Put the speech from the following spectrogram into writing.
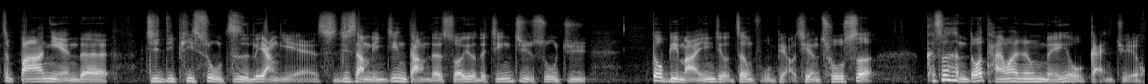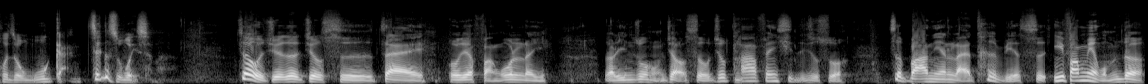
这八年的。GDP 数字亮眼，实际上民进党的所有的经济数据都比马英九政府表现出色，可是很多台湾人没有感觉或者无感，这个是为什么？这我觉得就是在我也访问了林宗宏教授，就他分析的就是说，这八年来，特别是一方面，我们的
